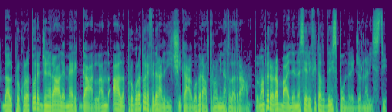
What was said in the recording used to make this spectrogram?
dal procuratore generale Merrick Garland al procuratore federale di Chicago, peraltro nominato da Trump, ma per ora Biden si è rifiutato di rispondere ai giornalisti.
